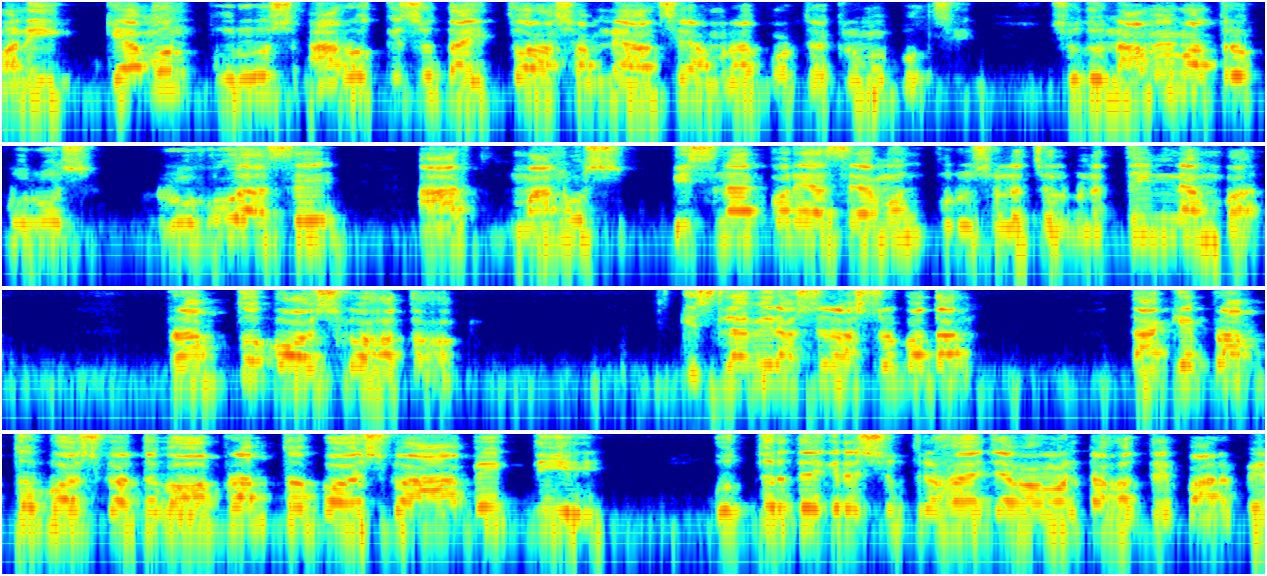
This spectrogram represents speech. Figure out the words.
মানে কেমন পুরুষ, আরও কিছু দায়িত্ব সামনে আছে, আমরা পর্যায়ক্রমে বলছি। শুধু নামে মাত্র পুরুষ, রুহু আছে, আর মানুষ বিছনায় পরে আছে এমন পুরুষ হলে চলবে না। তিন নাম্বার, প্রাপ্ত বয়স্ক হতে হবে। ইসলামী রাষ্ট্রের রাষ্ট্রপ্রধান, তাকে প্রাপ্ত বয়স্ক হতে হবে। অপ্রাপ্ত বয়স্ক আবেগ দিয়ে উত্তর দিকের সূত্র হয় যে এমনটা হতে পারবে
